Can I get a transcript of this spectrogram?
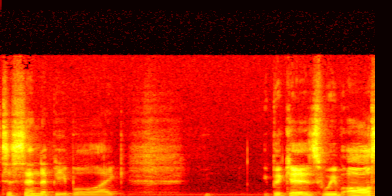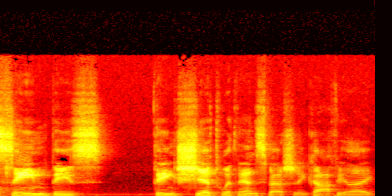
to send to people like because we've all seen these things shift within specialty coffee like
